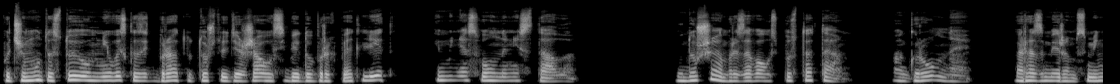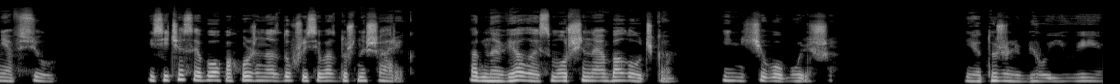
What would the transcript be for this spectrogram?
Почему-то стоило мне высказать брату то, что держала себе добрых пять лет, и меня словно не стало. В душе образовалась пустота, огромная, размером с меня всю. И сейчас я была похожа на сдувшийся воздушный шарик. Одна вялая сморщенная оболочка. И ничего больше. Я тоже любил ее и...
